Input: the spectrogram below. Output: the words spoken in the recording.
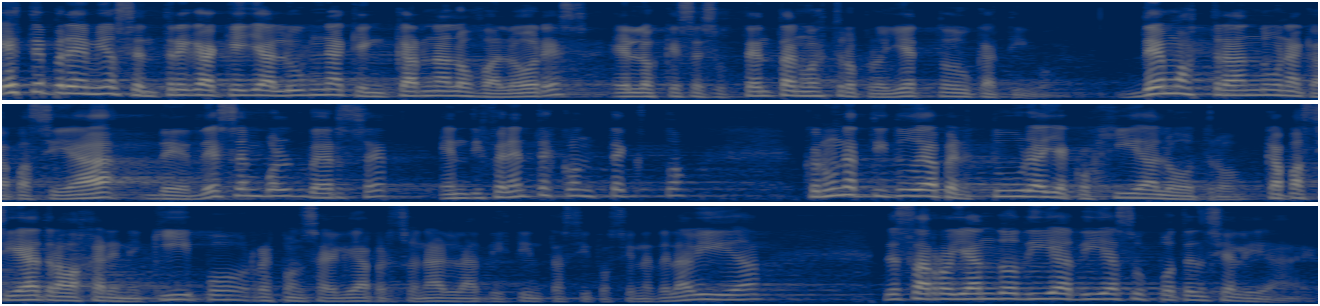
Este premio se entrega a aquella alumna que encarna los valores en los que se sustenta nuestro proyecto educativo, demostrando una capacidad de desenvolverse en diferentes contextos con una actitud de apertura y acogida al otro, capacidad de trabajar en equipo, responsabilidad personal en las distintas situaciones de la vida, desarrollando día a día sus potencialidades.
